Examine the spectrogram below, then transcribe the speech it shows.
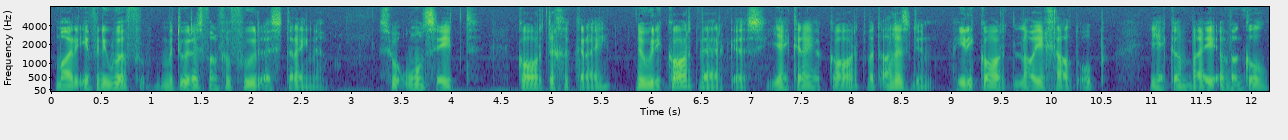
maar een van die hoofmetodes van vervoer is treine. So ons het kaarte gekry. Nou hoe die kaart werk is, jy kry 'n kaart wat alles doen. Hierdie kaart laai jy geld op. Jy kan by 'n winkel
